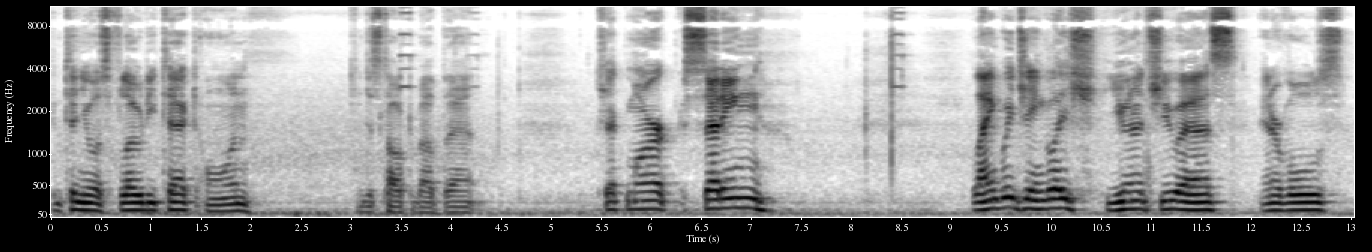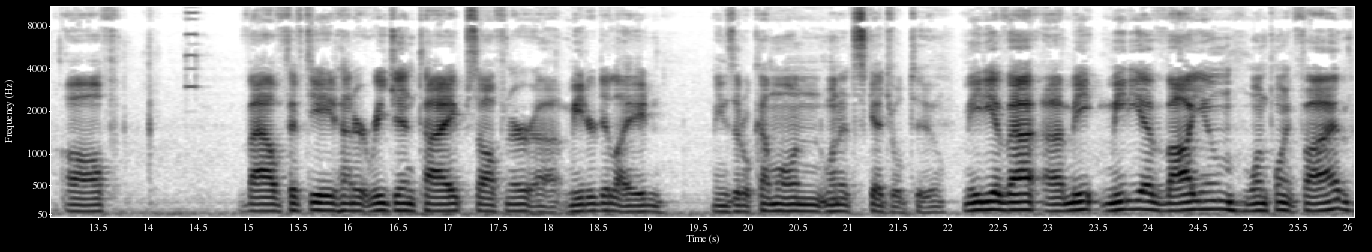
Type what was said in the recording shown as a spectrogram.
Continuous flow detect on. I just talked about that. Check mark setting. Language English, units US, intervals off. Valve 5800 regen type, softener, uh, meter delayed means it'll come on when it's scheduled to. Media, uh, me media volume 1.5,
